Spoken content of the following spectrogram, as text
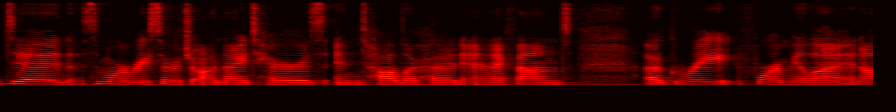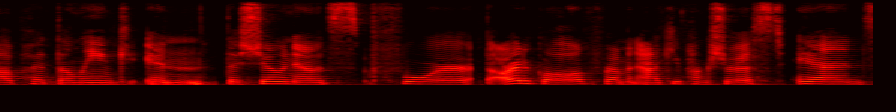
did some more research on night terrors in toddlerhood and I found a great formula. And I'll put the link in the show notes for the article from an acupuncturist. And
